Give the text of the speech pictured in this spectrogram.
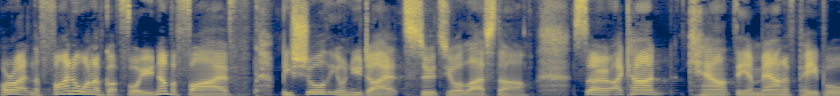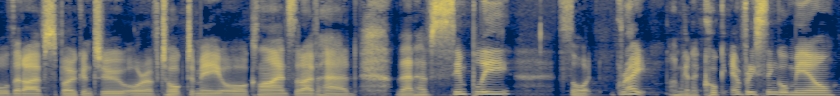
All right, and the final one I've got for you, number five, be sure that your new diet suits your lifestyle. So I can't count the amount of people that I've spoken to or have talked to me or clients that I've had that have simply thought, great, I'm going to cook every single meal.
